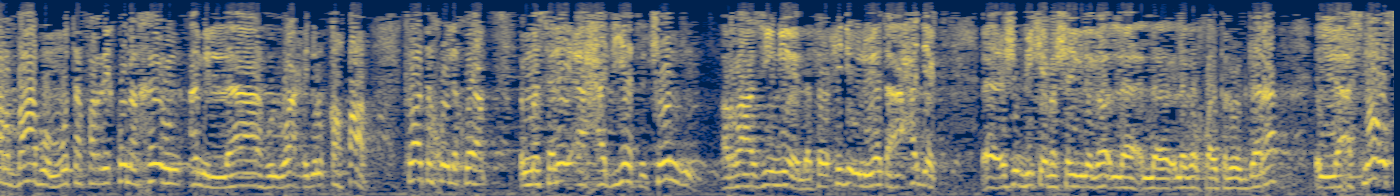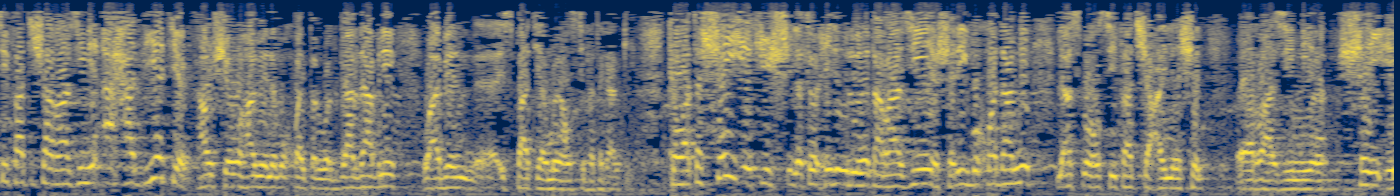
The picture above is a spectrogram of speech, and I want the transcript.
أرباب متفرقون خير أم الله الواحد القهار؟ كما تقول الأخوة مسألة أحدية. شون الرازينية لتوحيد ألوية أحدك آه، بك بشريك لقل خواهي پروردگارا لأسماء وصفات شرازيني أحديتك. هاو شيء وهاو ينبو خواهي پروردگار دابني وأبين إثباتها من وصفتك عنك كواتا الشيء كيش لتوحيد ألوهية الرازينية شريك بخوا دابني لأسماء وصفات شعيل شد رازينية شيء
